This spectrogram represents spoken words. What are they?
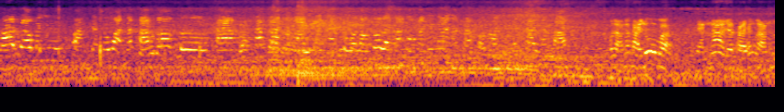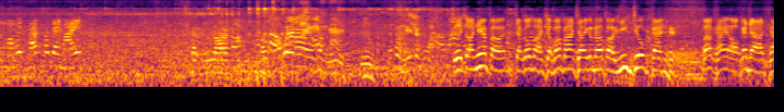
ถ้าเรามายืนฝั่งจักรวรรดินะคะก็คือทางถ้าการจะมารายงานตัวเราก็รายงานตัวกันง่ายๆนะคะขอรออยู่ใกล้ๆนะคะ วันหลังก็ถ่ายรูปอะแขนหน้าอย่าถ่ายข้างหลังมันมองไม่ชัดเข้าใจไหม เขาก็ยังไงฝั่งนี้อืมแล้วฝั่งนี้จังหวัดคือตอนนี้เป่าจักรวรรดิกับพระพาชัยกำลังเป่ายิงชุบกัน ว่าใครออกกระดาษใคร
